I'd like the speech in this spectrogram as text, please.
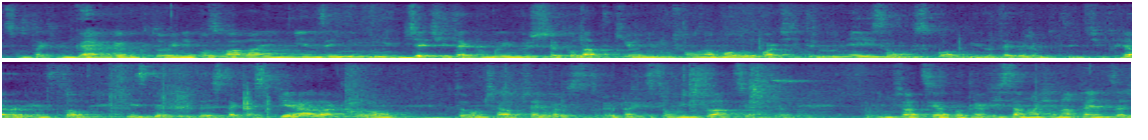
są takim garbem, który nie pozwala im między innymi mieć dzieci, tak, no bo im wyższe podatki oni muszą na młodu płacić, tym mniej są skłonni do tego, żeby dzieci posiadać, więc to niestety to jest taka spirala, którą, którą trzeba przerwać tak, z tą inflacją, że inflacja potrafi sama się napędzać,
